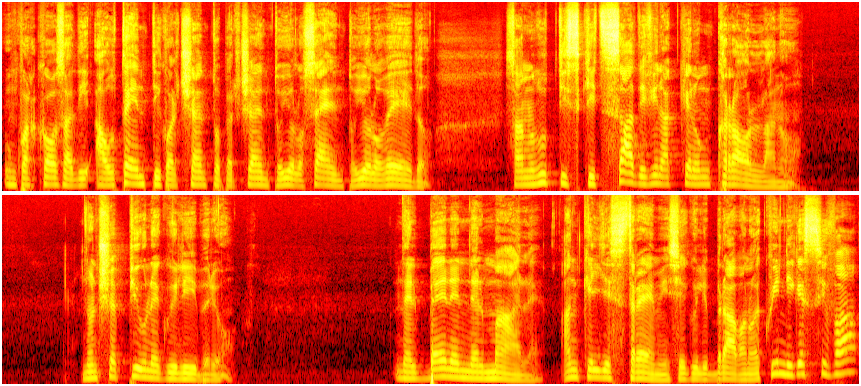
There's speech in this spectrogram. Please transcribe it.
un qualcosa di autentico al 100%, io lo sento, io lo vedo. Stanno tutti schizzati fino a che non crollano. Non c'è più un equilibrio. Nel bene e nel male, anche gli estremi si equilibravano e quindi che si fa?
